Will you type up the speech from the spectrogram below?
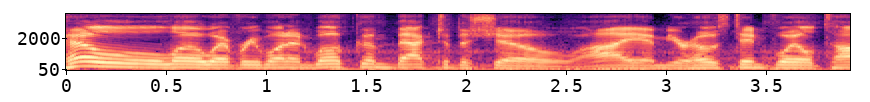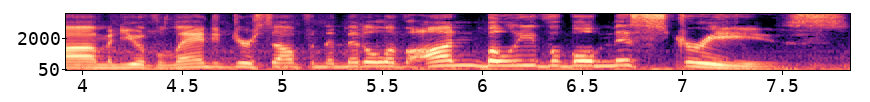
Hello, everyone, and welcome back to the show. I am your host, Tinfoil Tom, and you have landed yourself in the middle of unbelievable mysteries.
